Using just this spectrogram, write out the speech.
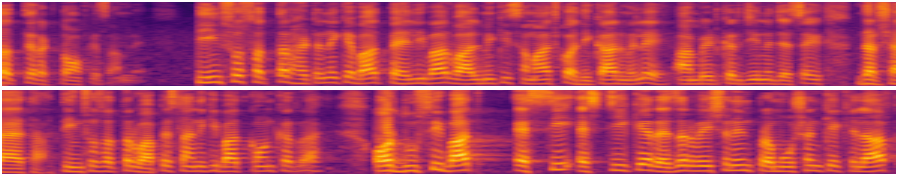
तथ्य रखता हूँ आपके सामने। 370 हटने के बाद पहली बार वाल्मीकि समाज को अधिकार मिले आंबेडकर जी ने जैसे दर्शाया था। 370 वापस लाने की बात कौन कर रहा है? और दूसरी बात एस सी के रिजर्वेशन इन प्रमोशन के खिलाफ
